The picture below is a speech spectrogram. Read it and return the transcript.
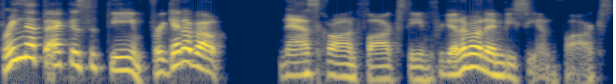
bring that back as the theme. Forget about NASCAR on Fox theme. Forget about NBC on Fox.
